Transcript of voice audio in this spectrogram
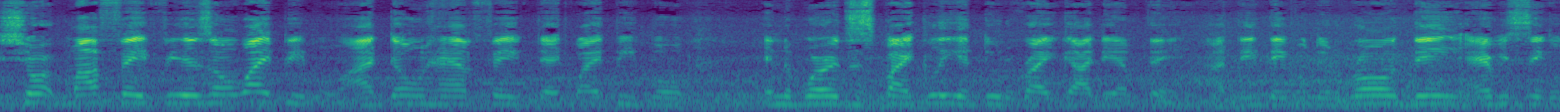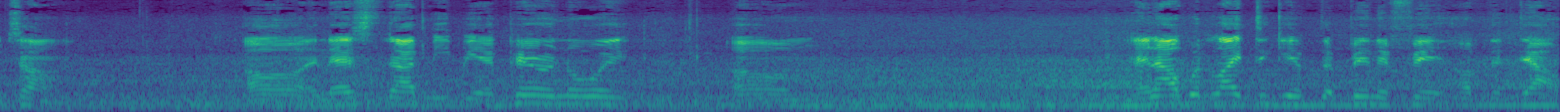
short my faith is on white people. I don't have faith that white people, in the words of Spike Lee, do the right goddamn thing. I think they would do the wrong thing every single time. Uh, and that's not me being paranoid. Um, and I would like to give the benefit of the doubt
